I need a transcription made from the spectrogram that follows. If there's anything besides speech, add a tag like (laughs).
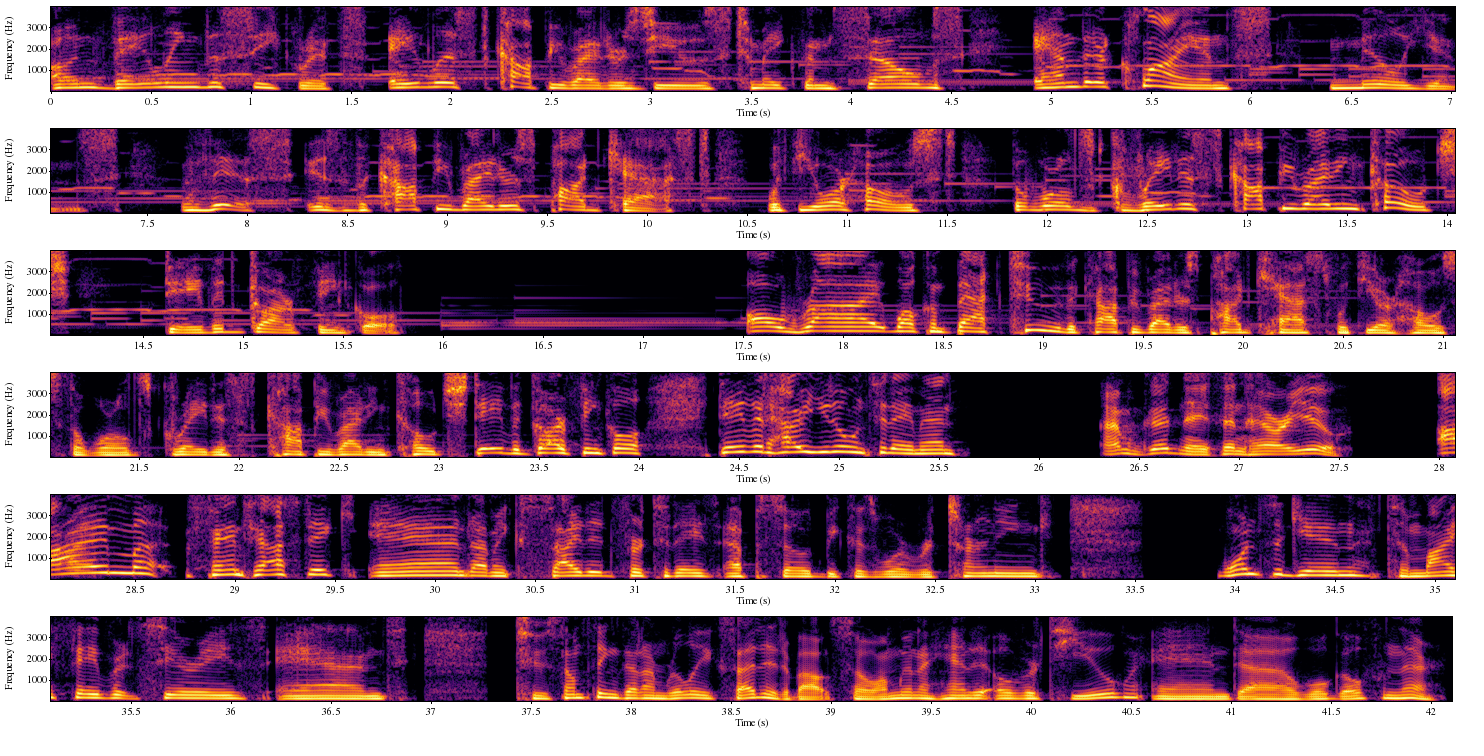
unveiling the secrets A list copywriters use to make themselves and their clients millions. This is the Copywriters Podcast with your host, the world's greatest copywriting coach, David Garfinkel. All right, welcome back to the Copywriters Podcast with your host, the world's greatest copywriting coach, David Garfinkel. David, how are you doing today, man? I'm good, Nathan. How are you? I'm fantastic and I'm excited for today's episode because we're returning once again to my favorite series and to something that I'm really excited about. So I'm going to hand it over to you and uh, we'll go from there.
